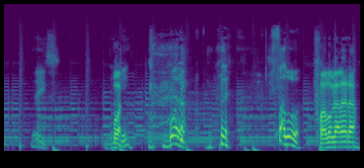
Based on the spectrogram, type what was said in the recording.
é isso. Bora. Entendi. Bora! Falou! Falou, galera.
